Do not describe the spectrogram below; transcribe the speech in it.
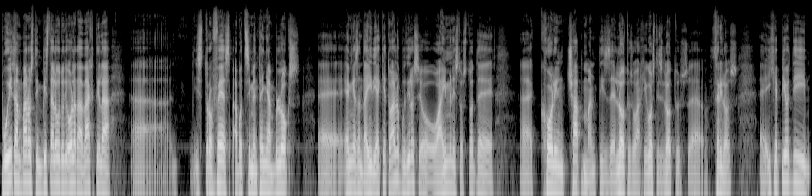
που ήταν πάνω στην πίστα λόγω του ότι όλα τα δάχτυλα, α, οι στροφές από τις σημεντένια blocks ε, έμοιαζαν τα ίδια. Και το άλλο που δήλωσε ο αείμνηστος τότε ε, Colin Chapman της Lotus, ο αρχηγός της Lotus, ε, θρύλος, ε, είχε πει ότι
